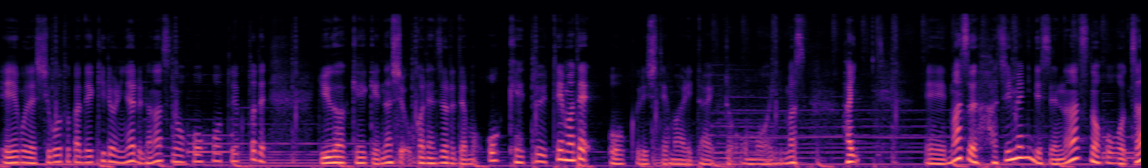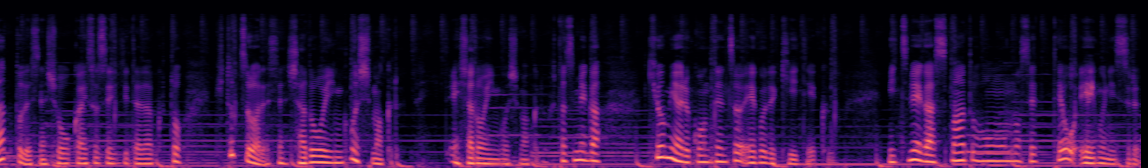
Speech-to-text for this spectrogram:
英語で仕事ができるようになる7つの方法ということで、留学経験なしお金ゼロでも OK というテーマでお送りしてまいりたいと思います。はい。えー、まずはじめにですね、7つの方法をざっとですね、紹介させていただくと、1つはですね、シャドーイングをしまくる。えー、シャドーイングをしまくる。2つ目が、興味あるコンテンツを英語で聞いていく。3つ目が、スマートフォンの設定を英語にする。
